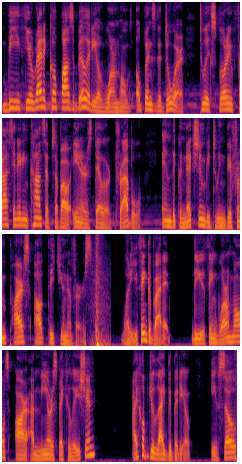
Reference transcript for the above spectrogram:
the theoretical possibility of wormholes opens the door to exploring fascinating concepts about interstellar travel and the connection between different parts of the universe. What do you think about it? Do you think wormholes are a mere speculation? I hope you liked the video. If so,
